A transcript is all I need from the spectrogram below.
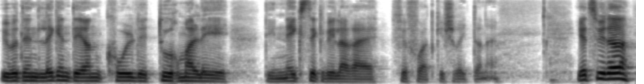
über den legendären Col de Tourmalet, die nächste Quälerei für Fortgeschrittene. Jetzt wieder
